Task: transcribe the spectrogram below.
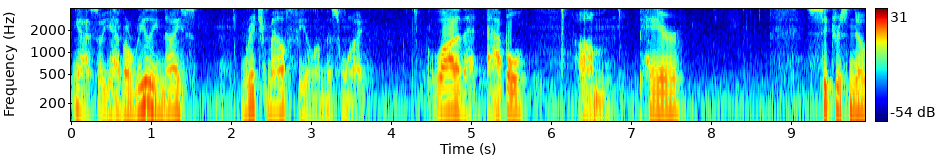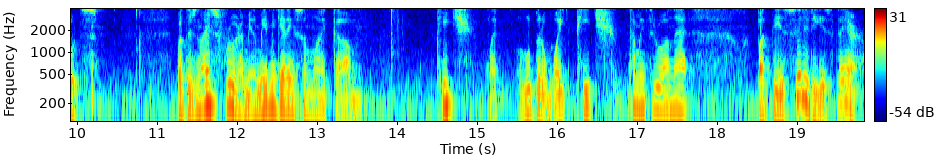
Yeah, so you have a really nice rich mouthfeel on this wine. A lot of that apple, um, pear, citrus notes, but there's nice fruit. I mean, I'm even getting some like um, peach, like a little bit of white peach coming through on that. But the acidity is there.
